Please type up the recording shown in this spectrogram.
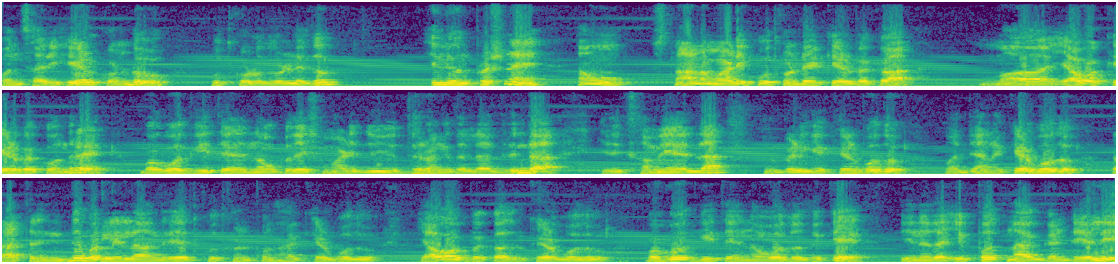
ಒಂದ್ಸಾರಿ ಹೇಳಿಕೊಂಡು ಕೂತ್ಕೊಳ್ಳೋದು ಒಳ್ಳೆಯದು ಇಲ್ಲಿ ಒಂದು ಪ್ರಶ್ನೆ, ನಾವು ಸ್ನಾನ ಮಾಡಿ ಕೂತ್ಕೊಂಡೇ ಕೇಳಬೇಕಾ? ಯಾವಾಗ ಕೇಳಬೇಕು ಅಂದರೆ ಭಗವದ್ಗೀತೆಯನ್ನು ಉಪದೇಶ ಮಾಡಿದ್ದು ಯುದ್ಧರಂಗದಲ್ಲಿ ಆದ್ದರಿಂದ ಇದಕ್ಕೆ ಸಮಯ ಇಲ್ಲ. ಬೆಳಿಗ್ಗೆ ಕೇಳ್ಬೋದು, ಮಧ್ಯಾಹ್ನ ಕೇಳ್ಬೋದು, ರಾತ್ರಿ ನಿದ್ದೆ ಬರಲಿಲ್ಲ ಅಂದರೆ ಎದ್ದು ಕೂತ್ಕೊಂಡು ಪುನಃ ಕೇಳ್ಬೋದು. ಯಾವಾಗ ಬೇಕಾದರೂ ಕೇಳ್ಬೋದು. ಭಗವದ್ಗೀತೆಯನ್ನು ಓದೋದಕ್ಕೆ ದಿನದ ಇಪ್ಪತ್ನಾಲ್ಕು ಗಂಟೆಯಲ್ಲಿ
